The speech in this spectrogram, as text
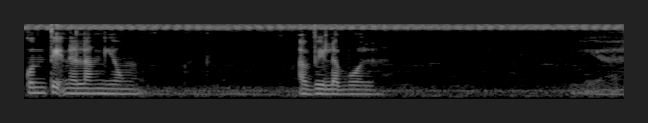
kunti na lang yung available yan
